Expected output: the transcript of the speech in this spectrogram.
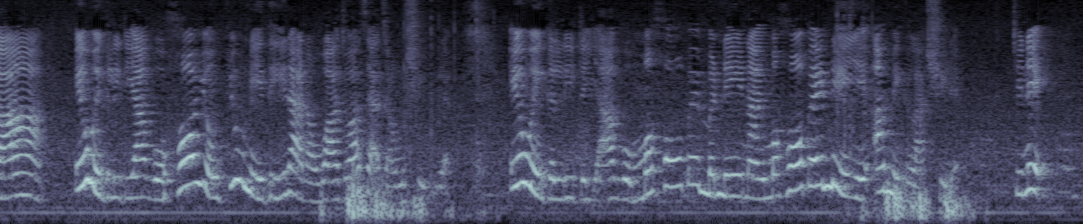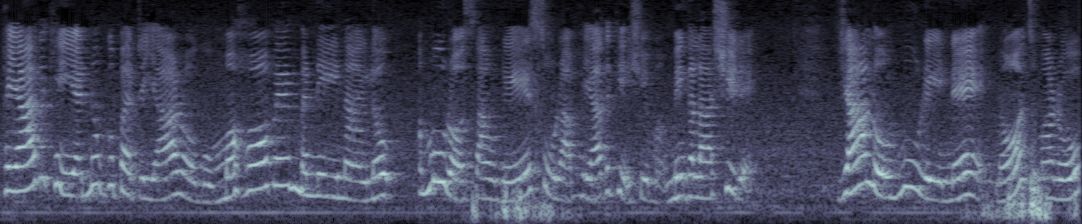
ကဧဝံဂေလိတရားကိုဟောယုံပြုနေသေးတာတော့ဝါကြွားစရာအကြောင်းမရှိဘူးတဲ့ဧဝံဂေလိတရားကိုမဟောဘဲမနေနိုင်မဟောဘဲနေရင်အမင်္ဂလာရှိတယ်ဒီနေ့ဖရာသခင်ရဲ့နှုတ်ကပတ်တရားတော်ကိုမဟောဘဲမနေနိုင်လို့အမှုတော်ဆောင်တယ်ဆိုတာဖရာသခင်ရှေ့မှာမင်္ဂလာရှိတယ် ရလိုမှုတွေနဲ့เนาะကျမတို့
